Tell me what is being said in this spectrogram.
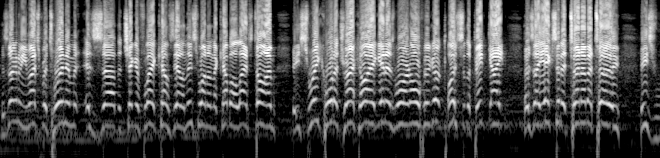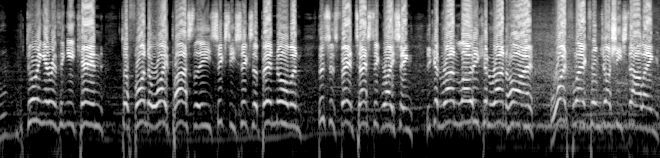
There's not going to be much between them as uh, the checkered flag comes down on this one in a couple of laps' time. He's three-quarter track high again as Warren Oldfield got close to the pit gate as they exit at turn number two. He's doing everything he can to find a way past the 66 of Ben Norman. This is fantastic racing. You can run low, you can run high. White flag from Joshy Starling.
